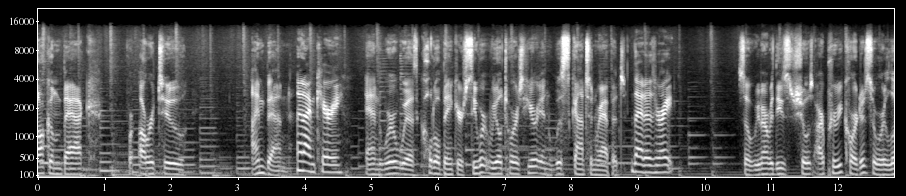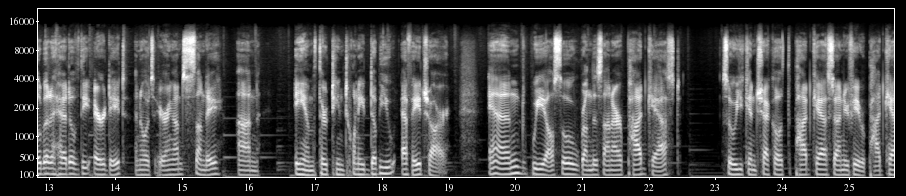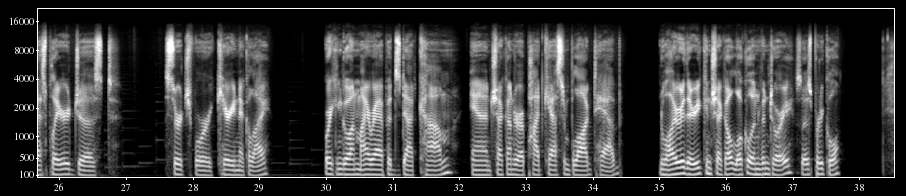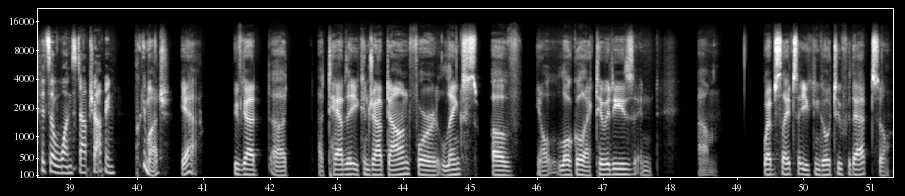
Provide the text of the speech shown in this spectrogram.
Welcome back for hour two. I'm Ben, And I'm Carrie. and we're with Coldwell Banker Seward Realtors here in Wisconsin Rapids. That is right. So remember, these shows are pre-recorded, so we're a little bit ahead of the air date. I know it's airing on Sunday on AM 1320 WFHR. And we also run this on our podcast. So you can check out the podcast on your favorite podcast player. Just search for Carrie Nicolai. Or you can go on myrapids.com and check under our podcast and blog tab. And while you're there, you can check out local inventory. So that's pretty cool. It's a one stop shopping. Pretty much, yeah. We've got uh, a tab that you can drop down for links of you know local activities and um, websites that you can go to for that. So,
